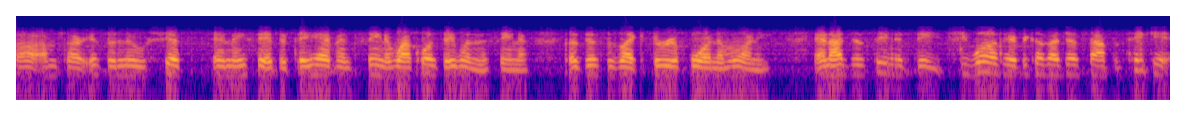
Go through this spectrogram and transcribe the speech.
uh I'm sorry, it's a new shift and they said that they haven't seen her. Well, of course they wouldn't have seen her because this is like three or four in the morning. And I just seen that they she was here because I just found the ticket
